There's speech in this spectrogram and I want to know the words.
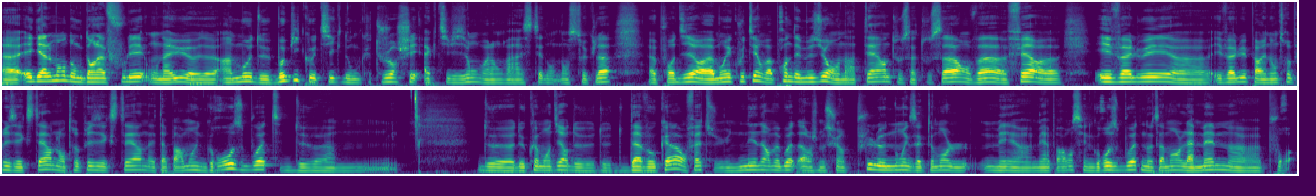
Euh, également, donc dans la foulée, on a eu euh, un mot de Bobby Kotick, donc toujours chez Activision. Voilà, on va rester dans, ce truc-là euh, pour dire bon, écoutez, on va prendre des mesures en interne, tout ça, tout ça. On va faire évaluer, évaluer par une entreprise externe. L'entreprise externe est apparemment une grosse boîte de de, comment dire d'avocats en fait une énorme boîte alors je me souviens plus le nom exactement mais, mais apparemment c'est une grosse boîte notamment la même pour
